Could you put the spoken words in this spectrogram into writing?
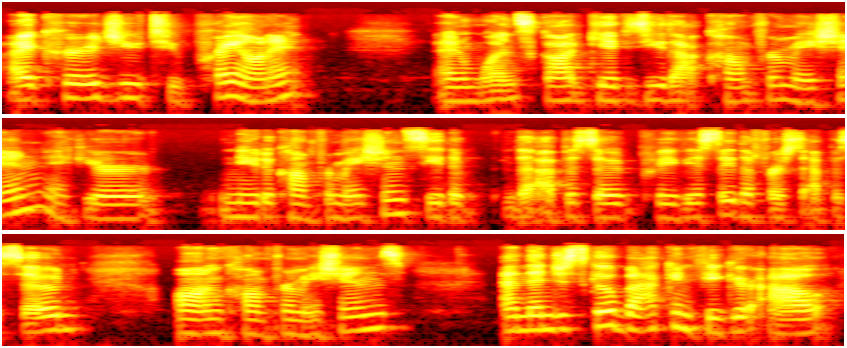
I encourage you to pray on it. And once God gives you that confirmation, if you're new to confirmation, see the, the episode previously, the first episode on confirmations, and then just go back and figure out,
